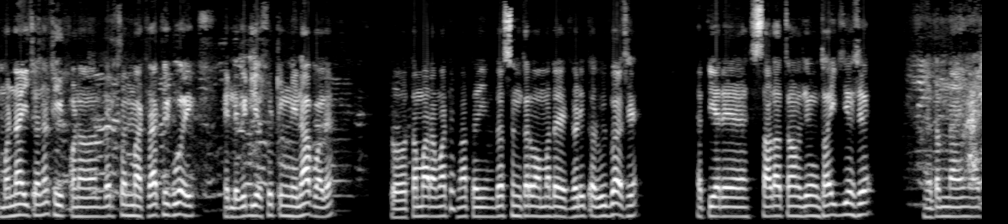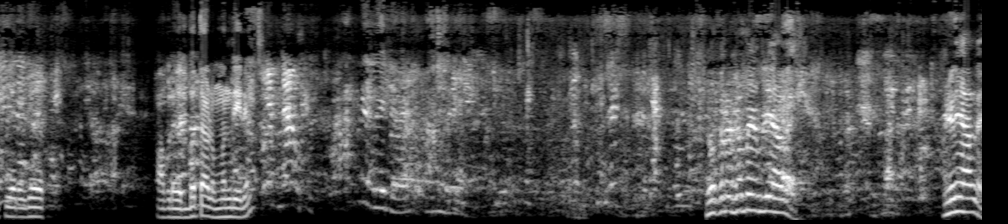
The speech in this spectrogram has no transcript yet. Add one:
મનાઈ તો નથી, પણ દર્શનમાં ટ્રાફિક હોય એટલે વીડિયો શૂટિંગની ના પાડે. તો તમારા માટે માતાજી દર્શન કરવા માટે ઘડીકર ઊભા છે. અત્યારે સાડા ત્રણ જેવું થઈ ગયું છે. અને તમને અહીંયા અત્યારે જે આપણે બતાડું મંદિરે. છોકરો ગમે એમ આવે. એને હાલે.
